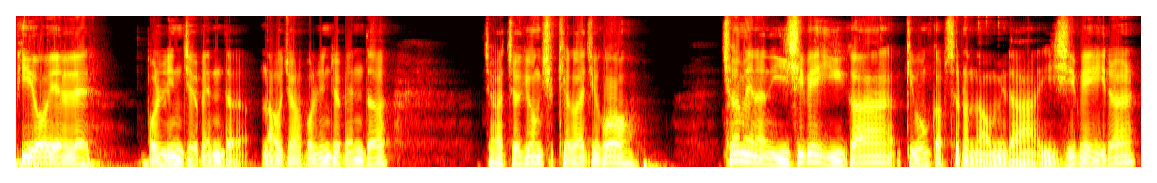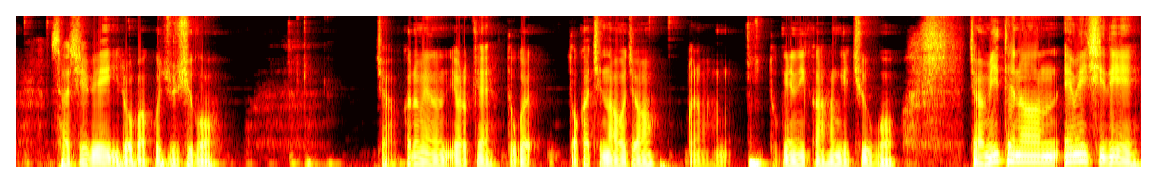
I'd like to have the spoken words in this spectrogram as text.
BOLL 볼린저 밴드 나오죠? 볼린저 밴드 자, 적용시켜 가지고 처음에는 20의 2가 기본값으로 나옵니다. 20의 1을 40의 2로 바꿔 주시고 자, 그러면 이렇게 두개 똑같이 나오죠. 그럼 한- 두 개니까 한 개 지우고. 자, 밑에는 MACD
